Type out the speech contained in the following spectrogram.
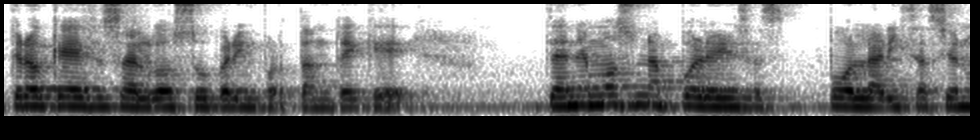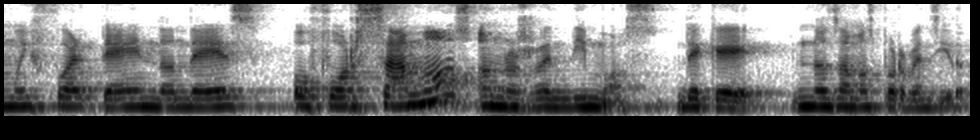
Creo que eso es algo súper importante que tenemos una polarización muy fuerte en donde es o forzamos o nos rendimos de que nos damos por vencido.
